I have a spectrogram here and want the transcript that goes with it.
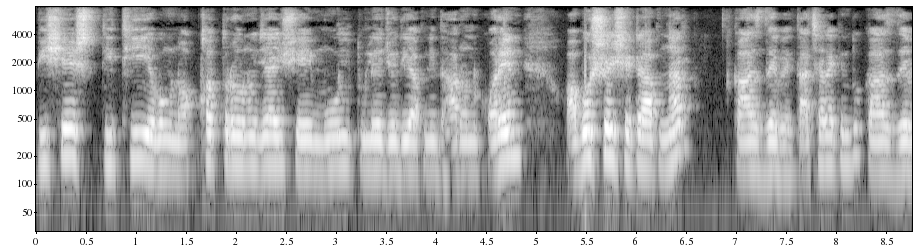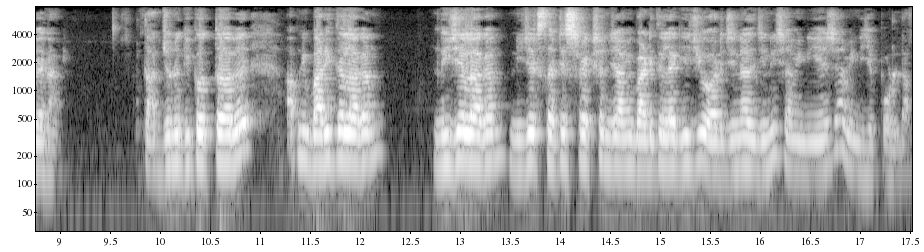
বিশেষ তিথি এবং নক্ষত্র অনুযায়ী সেই মূল তুলে যদি আপনি ধারণ করেন, অবশ্যই সেটা আপনার কাজ দেবে। তাছাড়া কিন্তু কাজ দেবে না। তার জন্য কি করতে হবে? আপনি বাড়িতে লাগান। নিজে লাগান, নিজের স্যাটিসফ্যাকশন যে আমি বাড়িতে লাগিয়েছি অরিজিনাল জিনিস আমি নিয়ে এসে আমি নিজে পড়লাম।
